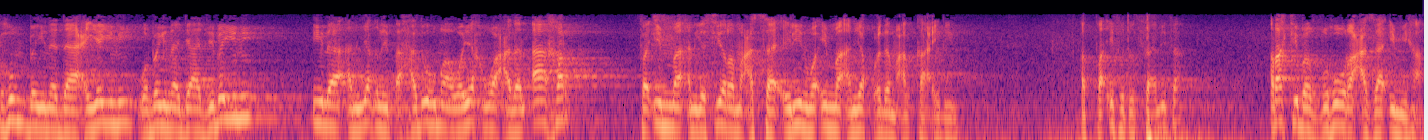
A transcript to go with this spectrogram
فهم بين داعيين وبين جاذبين إلى أن يغلب أحدهما ويقوى على الآخر فإما أن يسير مع السائرين وإما أن يقعد مع القاعدين. الطائفة الثالثة ركبت ظهور عزائمها.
